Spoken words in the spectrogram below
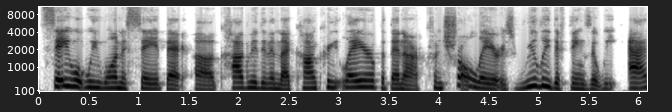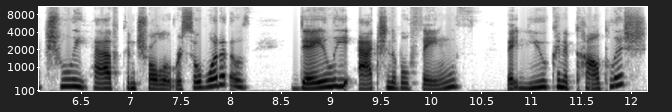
say what we want to say at that uh, cognitive and that concrete layer, but then our control layer is really the things that we actually have control over. So, what are those daily actionable things that you can accomplish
